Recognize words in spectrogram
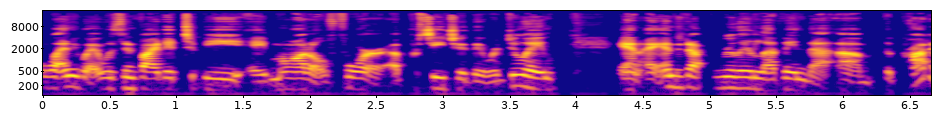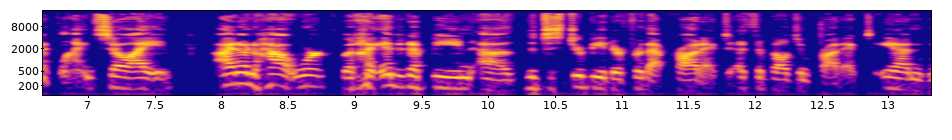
well anyway, I was invited to be a model for a procedure they were doing, and I ended up really loving the um, the product line. So I I don't know how it worked, but I ended up being uh, the distributor for that product. It's a Belgian product, and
